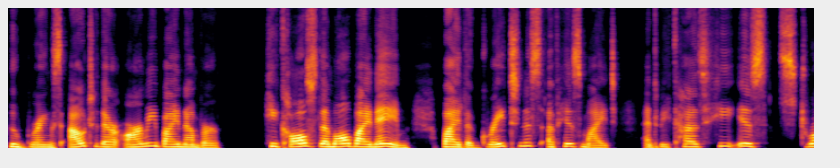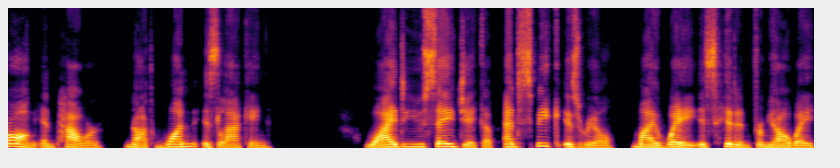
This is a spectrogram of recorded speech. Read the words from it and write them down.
who brings out their army by number. He calls them all by name, by the greatness of his might, and because he is strong in power, not one is lacking. Why do you say, Jacob, and speak, Israel, My way is hidden from Yahweh,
